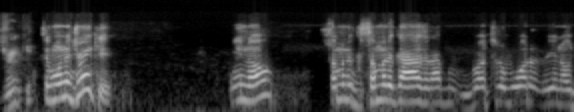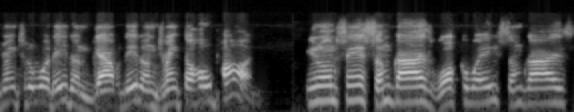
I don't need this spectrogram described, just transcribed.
Drink it. to want to drink it. You know, some of the some of the guys that I brought to the water, you know, drink to the water, they done got they done drank the whole pond. You know what I'm saying? Some guys walk away, some guys,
